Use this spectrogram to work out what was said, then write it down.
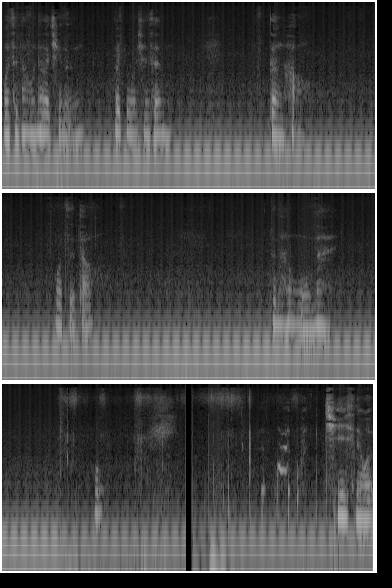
我知道我那个情人会比我先生更好。我知道，真的很无奈。我，我，我，其实我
